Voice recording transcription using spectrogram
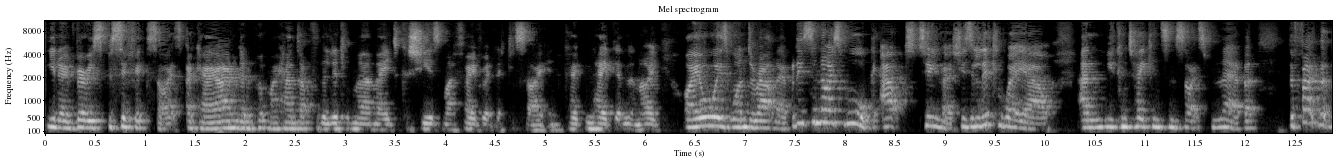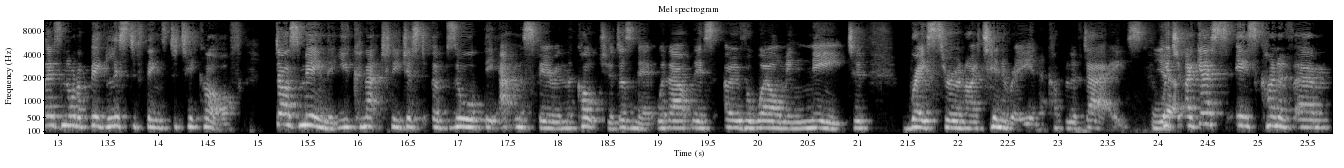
you know very specific sites okay i'm going to put my hand up for the little mermaid because she is my favorite little site in copenhagen and i i always wander out there but it's a nice walk out to her she's a little way out and you can take in some sites from there but the fact that there's not a big list of things to tick off does mean that you can actually just absorb the atmosphere and the culture, doesn't it? Without this overwhelming need to race through an itinerary in a couple of days, yeah. which I guess is kind of um,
